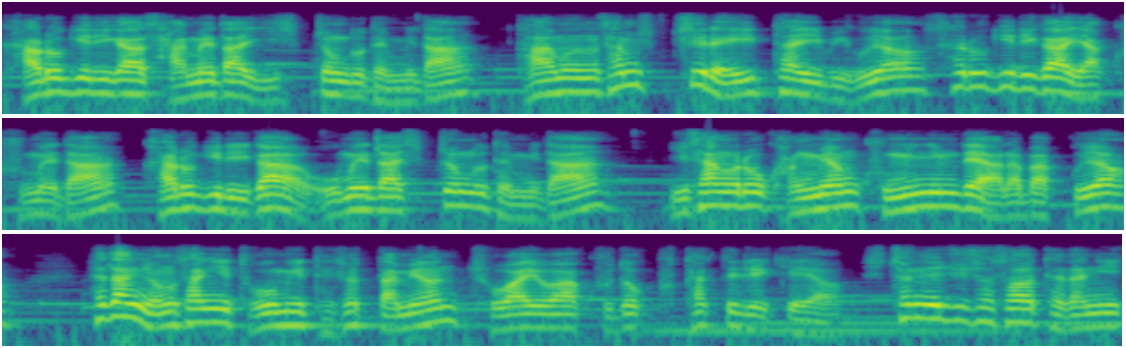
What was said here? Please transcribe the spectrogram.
가로 길이가 4m 20 정도 됩니다. 다음은 37A 타입이고요. 세로 길이가 약 9m, 가로 길이가 5m 10 정도 됩니다. 이상으로 광명 국민임대 알아봤고요. 해당 영상이 도움이 되셨다면 좋아요와 구독 부탁드릴게요. 시청해주셔서 대단히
